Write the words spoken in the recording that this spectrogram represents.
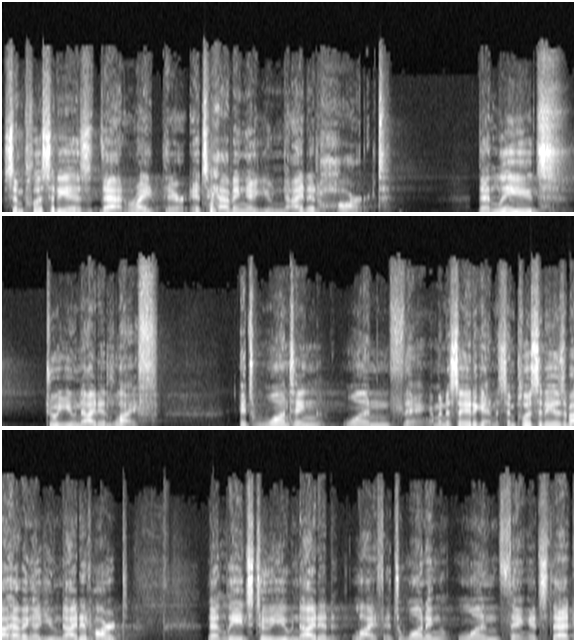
Simplicity is that right there. It's having a united heart that leads to a united life. It's wanting one thing. I'm going to say it again. Simplicity is about having a united heart that leads to a united life. It's wanting one thing. It's that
